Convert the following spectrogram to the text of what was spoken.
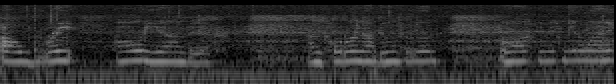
Oh, great. Oh, yeah, I'm dead. I'm totally not doing too good. Oh, maybe I can get away.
